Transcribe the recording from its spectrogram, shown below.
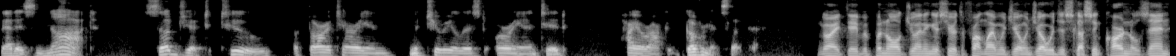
that is not subject to authoritarian, materialist oriented hierarchical governments like that. All right, David Pinault joining us here at the front line with Joe and Joe. We're discussing Cardinal Zen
